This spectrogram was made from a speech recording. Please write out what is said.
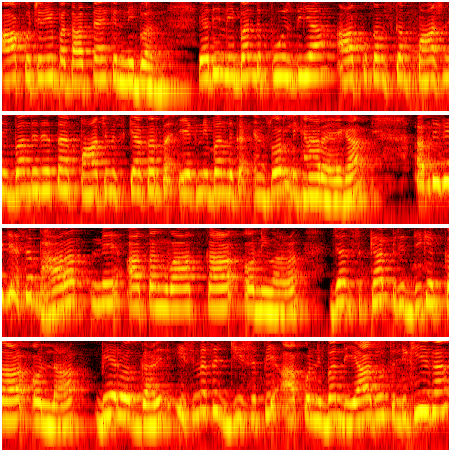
आपको चलिए बताते हैं कि निबंध। यदि निबंध पूछ दिया, आपको कम से कम पाँच निबंध देता है, पाँच में से क्या करता है, एक निबंध का आंसर लिखना रहेगा। अब देखिए, जैसे भारत में आतंकवाद कारण और निवारण, जनसंख्या वृद्धि के कारण और लाभ, बेरोजगारी, इसमें से जिस पे आपको निबंध याद हो तो लिखिएगा।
